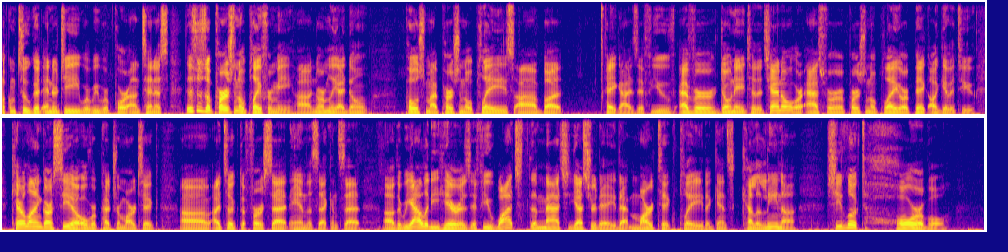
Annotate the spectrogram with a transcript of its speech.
Welcome to Good Energy, where we report on tennis. This is a personal play for me. Uh, normally, I don't post my personal plays, uh, but hey, guys, if you've ever donated to the channel or asked for a personal play or a pick, I'll give it to you. Caroline Garcia over Petra Martic. Uh, I took the first set and the second set. Uh, the reality here is if you watched the match yesterday that Martic played against Kalinina, she looked horrible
